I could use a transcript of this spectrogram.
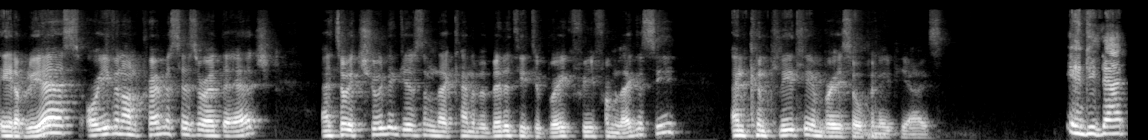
AWS, or even on premises or at the edge and so it truly gives them that kind of ability to break free from legacy and completely embrace open APIs. Andi, that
